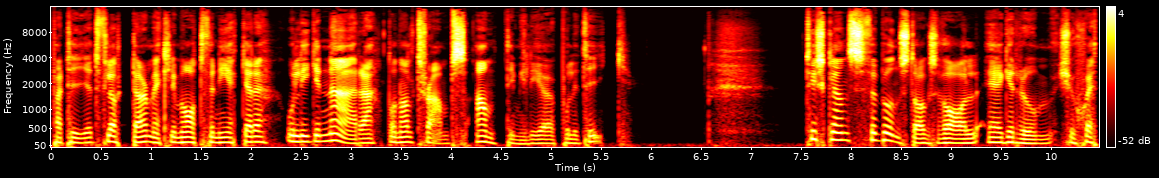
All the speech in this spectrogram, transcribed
Partiet flörtar med klimatförnekare och ligger nära Donald Trumps antimiljöpolitik. Tysklands förbundsdagsval äger rum 26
